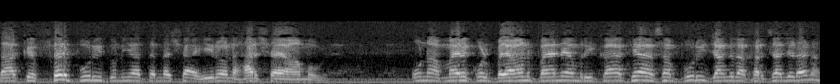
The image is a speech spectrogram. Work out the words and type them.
تاکہ پھر پوری دنیا تے نشا ہیروئن ہر شہ آم ہو میرے کو بیان پے نے امریکہ آخیا اصا پوری جنگ دا خرچہ جڑا ہے نا،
